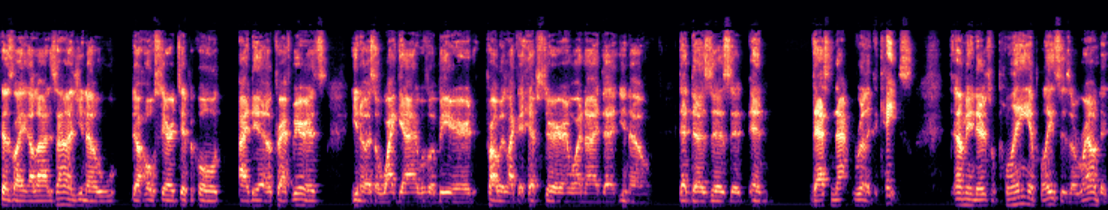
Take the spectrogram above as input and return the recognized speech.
Because like a lot of times, you know, the whole stereotypical idea of craft beer is you know, as a white guy with a beard, probably like a hipster and whatnot that, you know, that does this. And, and that's not really the case. I mean, there's plenty of places around the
